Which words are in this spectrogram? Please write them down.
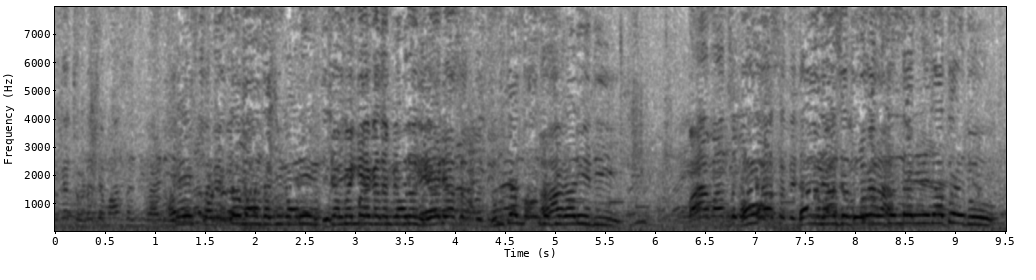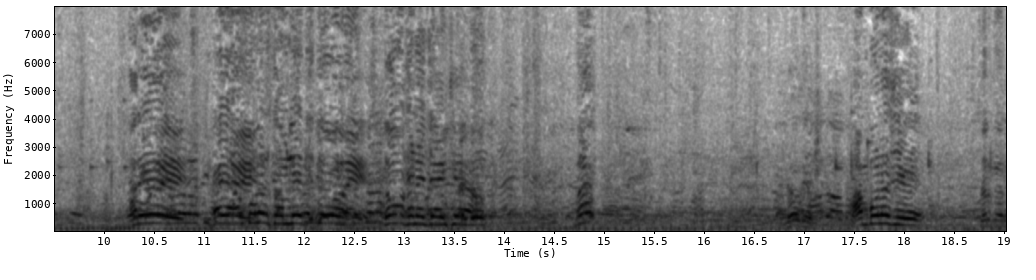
अरे छोट्या माणसाची गाडी. आहे. तुमच्याच माणसाची गाडी ती. दहा माणसाचं रोजंदारीने जातोय तू. अरे काही अकोला थांबले तिथे. दवाखान्यात जायचे आंबोलाच आहे सरकार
